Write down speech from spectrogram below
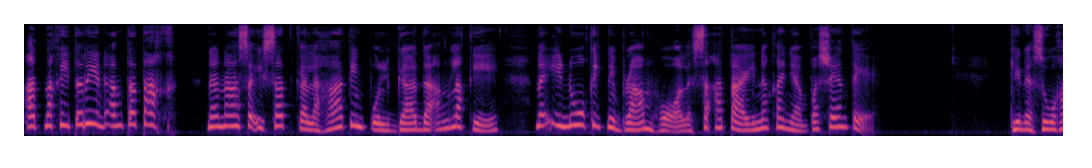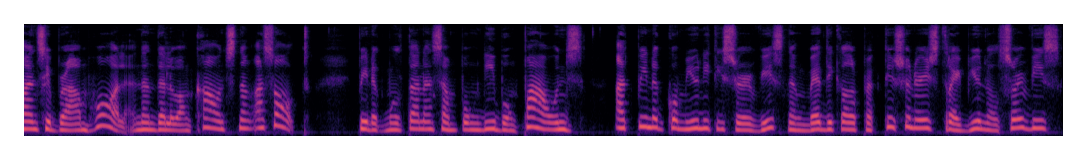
at nakita rin ang tatak na nasa isa't kalahating pulgada ang laki na inukit ni Bramhall sa atay ng kanyang pasyente. Kinasuhan si Bramhall ng dalawang counts ng assault, pinagmulta ng 10,000 pounds at pinag-community service ng Medical Practitioners Tribunal Service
